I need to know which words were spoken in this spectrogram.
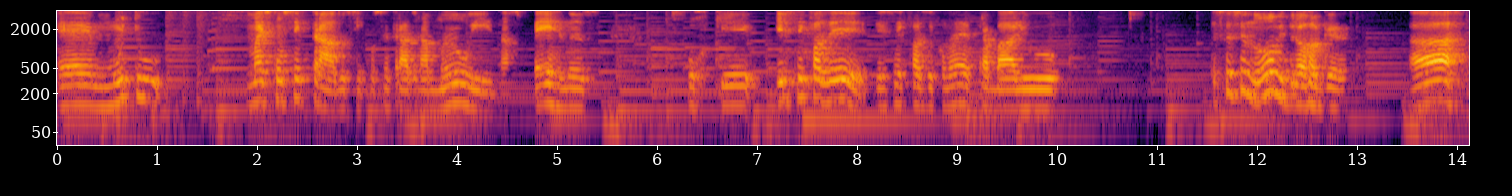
é muito mais concentrado, assim, concentrado na mão e nas pernas, porque eles têm que fazer, eles têm que fazer como é trabalho. Esqueci o nome, droga. Ah,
